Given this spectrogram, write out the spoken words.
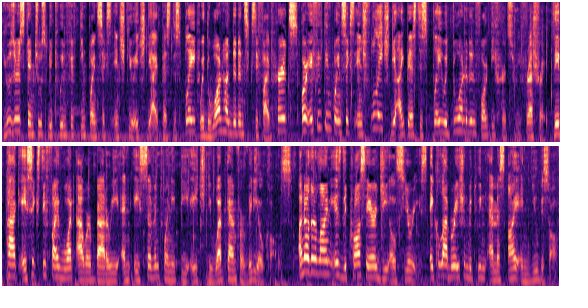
users can choose between 15.6-inch QHD IPS display with 165Hz or a 15.6-inch Full HD IPS display with 240Hz refresh rate. They pack a 65 watt-hour battery and a 720p HD webcam for video calls. Another line is the Crosshair GL series, a collaboration between MSI and Ubisoft.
